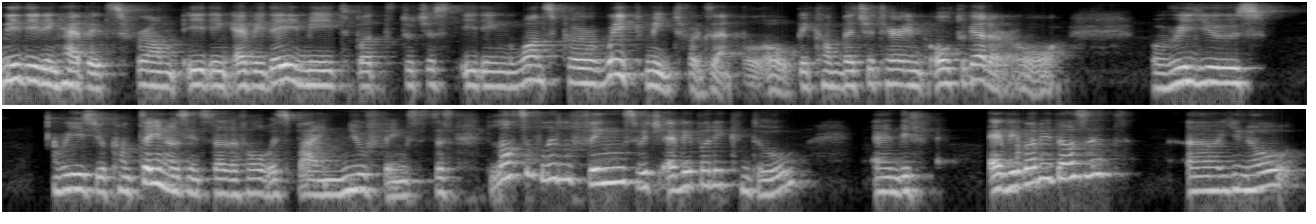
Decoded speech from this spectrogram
meat eating habits from eating everyday meat but to just eating once per week meat for example or become vegetarian altogether or or reuse reuse your containers instead of always buying new things. There's lots of little things which everybody can do. And if everybody does it uh, you know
